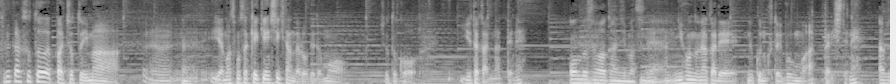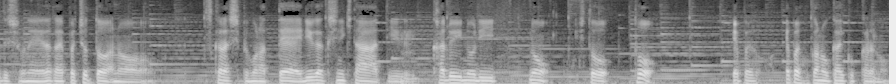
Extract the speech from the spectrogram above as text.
それからするとやっぱりちょっと今、うん。いや松本さん経験してきたんだろうけどもちょっとこう豊かになってね。温度差は感じますね、ね日本の中でぬくぬくという部分もあったりしてね。あるでしょうね。だからやっぱりちょっとあのスカラシップもらって留学しに来たっていううん。軽いノリの人とやっぱりやっぱり他の外国からの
